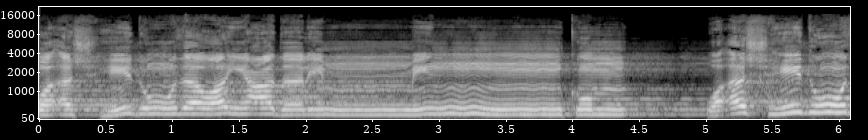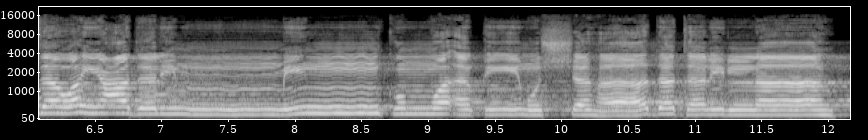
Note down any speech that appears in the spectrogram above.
وأشهدوا ذوي عدل منكم وأشهدوا ذوي عدل منكم وأقيموا الشهادة لله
